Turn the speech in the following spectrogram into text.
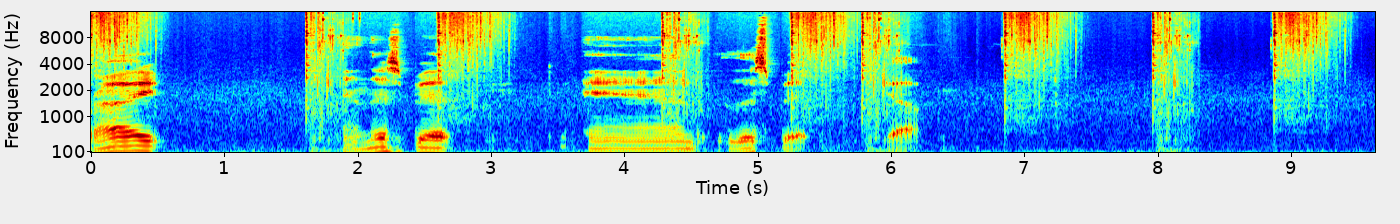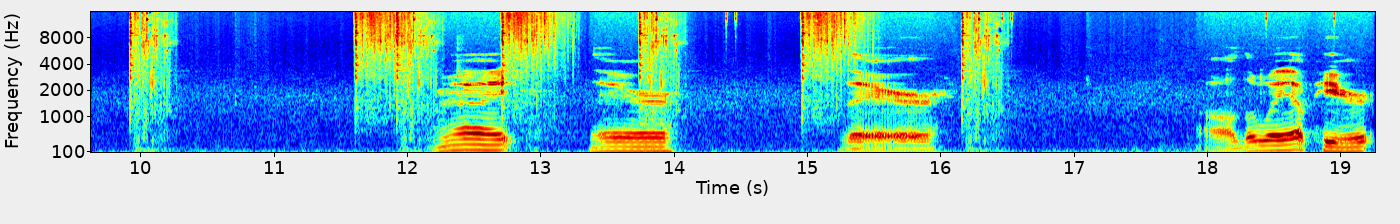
Right? And this bit, and this bit, yeah. Right, there, there, all the way up here.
